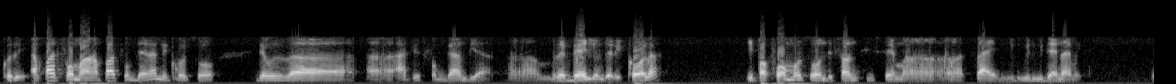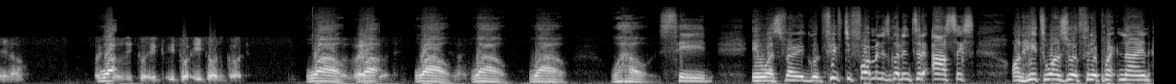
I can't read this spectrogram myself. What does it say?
Because apart from uh, apart from dynamic also, there was a uh, uh, artist from Gambia, um, Rebellion, the Recaller. He performed also on the sound system uh, uh, side with, with, with dynamic. You know, so it, was, it, it, it, was good. Wow! wow! Good, wow! You know? Wow! Wow! Wow, saying it was very good. 54 minutes got into the R6 on Hit 103.9.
